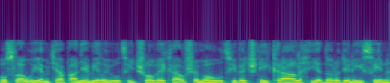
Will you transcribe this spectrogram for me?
Oslavujem ťa, Pane, milujúci človeka, všemohúci večný král, jednorodený syn,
